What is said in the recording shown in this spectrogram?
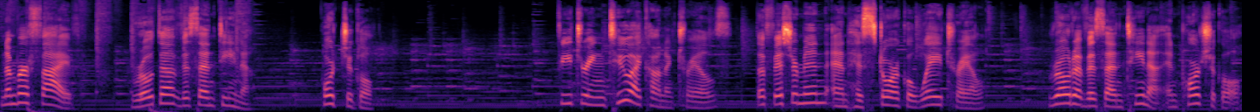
Number 5. Rota Vicentina, Portugal. Featuring two iconic trails, the Fisherman and Historical Way Trail, Rota Vicentina in Portugal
